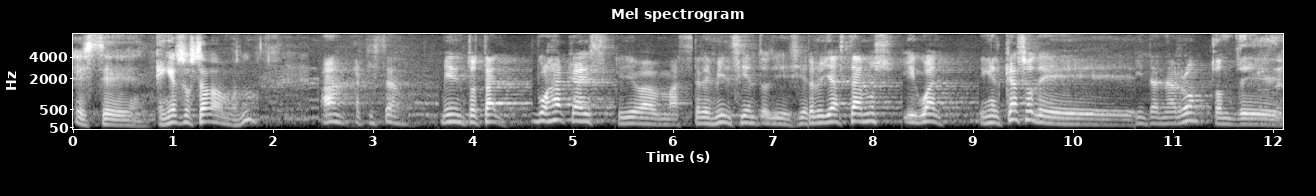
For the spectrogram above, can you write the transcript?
este, en eso estábamos, ¿no? Ah, aquí está. Miren, total, Oaxaca es que lleva más, 3.117, pero ya estamos igual. En el caso de Quintana Roo, donde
